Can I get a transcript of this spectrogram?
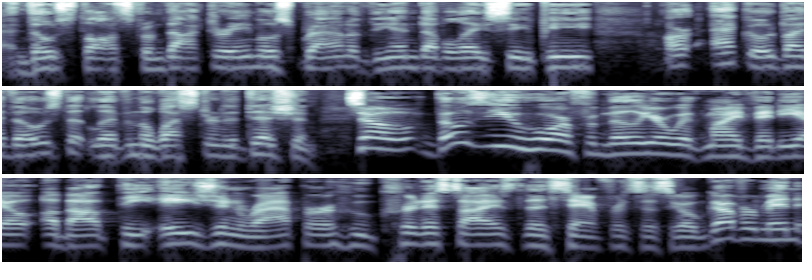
And those thoughts from Dr. Amos Brown of the NAACP are echoed by those that live in the Western Addition. So, those of you who are familiar with my video about the Asian rapper who criticized the San Francisco government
